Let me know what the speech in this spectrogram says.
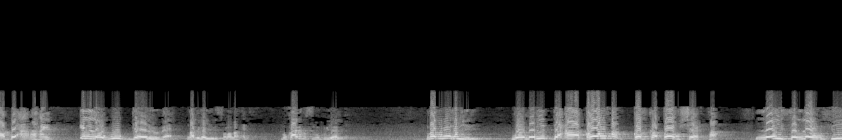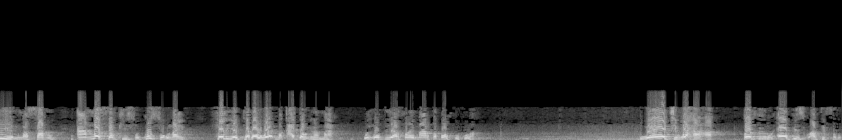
aabbe aan ahayn ilaa wuu gaaloobaa nabigaa yidhi sal اlahu alay slm bukhaari muslim ku yaalla nabigu wuxuu yidhi waman iddacaa qowma qofka qoom sheegta laysa lahu fiihim nasabun. Aan nasabkiisu ku sugnayn falyatabawa maqcadahu min annaar wuxuu diyaarsaday naarta booskuu ku lahaa. Waajib waxaa ah qofku inuu aabiis ku abtirsado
